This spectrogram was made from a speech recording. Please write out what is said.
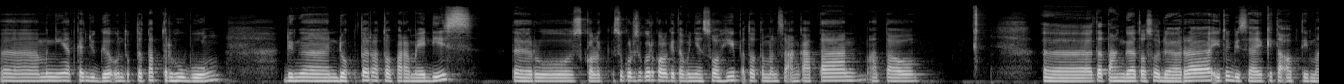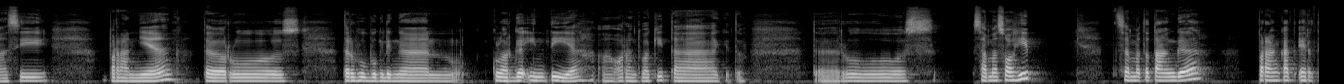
eh, mengingatkan juga untuk tetap terhubung dengan dokter atau para medis. Terus syukur-syukur kalau kita punya sohib atau teman seangkatan atau eh, tetangga atau saudara itu bisa kita optimasi perannya terus terhubung dengan keluarga inti ya eh, orang tua kita gitu. Terus sama sohib sama tetangga perangkat RT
